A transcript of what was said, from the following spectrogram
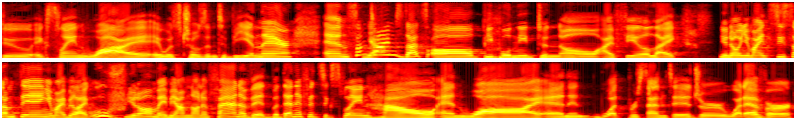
to explain why it was chosen to be in there. And sometimes yeah. that's all people need to know. I feel like you know, you might see something, you might be like, oof, you know, maybe I'm not a fan of it. But then if it's explained how and why and in what percentage or whatever,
